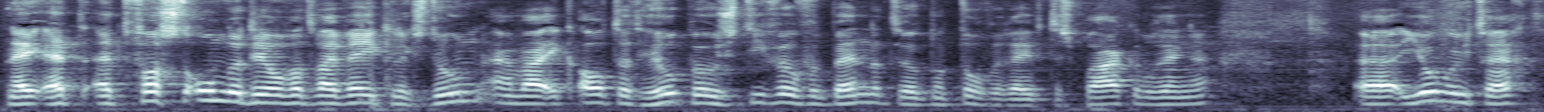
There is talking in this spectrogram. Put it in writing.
nee, het, het vaste onderdeel wat wij wekelijks doen en waar ik altijd heel positief over ben, dat wil ik dan toch weer even te sprake brengen. Eh, Jong Utrecht.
